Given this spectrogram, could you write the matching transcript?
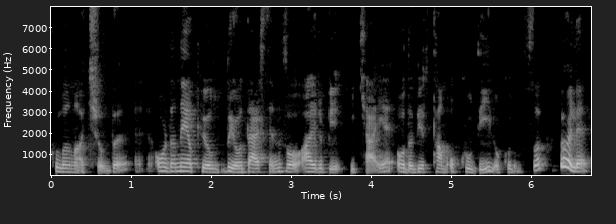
kullanıma açıldı. Ee, orada ne yapıyor diyor derseniz o ayrı bir hikaye. O da bir tam okul değil okulumsu. Böyle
